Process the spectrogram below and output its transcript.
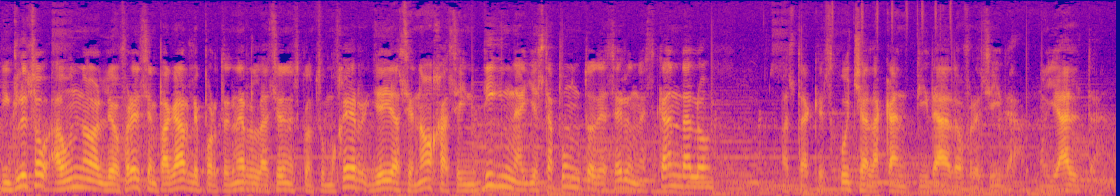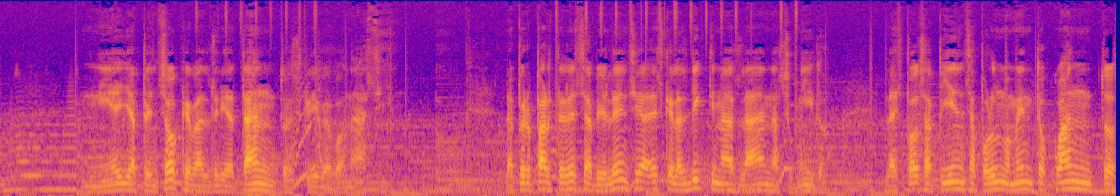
Incluso a uno le ofrecen pagarle por tener relaciones con su mujer y ella se enoja, se indigna y está a punto de hacer un escándalo hasta que escucha la cantidad ofrecida, muy alta, ni ella pensó que valdría tanto, escribe Bonassi. La peor parte de esa violencia es que las víctimas la han asumido. La esposa piensa por un momento cuánto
